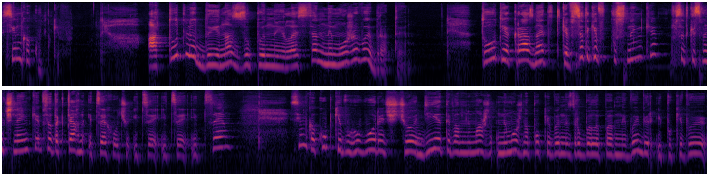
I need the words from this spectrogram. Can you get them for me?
Сімка кубків. А тут людина зупинилася, не може вибрати. Тут якраз, знаєте, таке все таке вкусненьке, все таке смачненьке, все так тягне, і це хочу, і це, і це, і це. Сімка кубків говорить, що діяти вам не можна, поки ви не зробили певний вибір, і поки ви,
